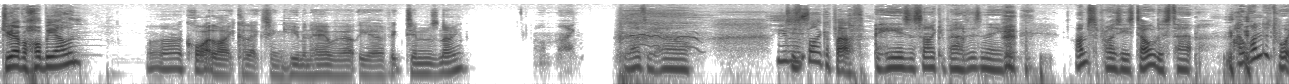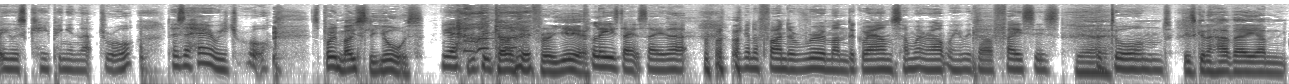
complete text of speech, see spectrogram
Do you have a hobby, Alan? I quite like collecting human hair without the uh, victims knowing. Oh my bloody hell. He's Did- a psychopath. He is a psychopath, isn't he? I'm surprised he's told us that. I wondered what he was keeping in that drawer. There's a hairy drawer. It's probably mostly yours. Yeah. You've been coming here for a year. Please don't say that. We're going to find a room underground somewhere, aren't we, with our faces Yeah. adorned. He's going to have a um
